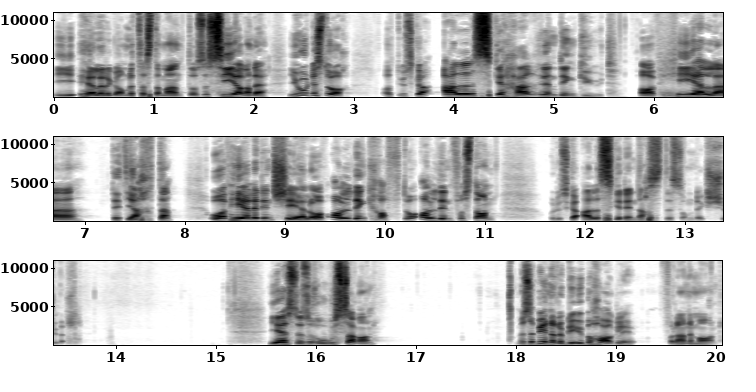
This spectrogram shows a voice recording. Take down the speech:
i hele Det gamle testamentet. Og så sier han det. Jo, det står at du skal elske Herren din Gud av hele ditt hjerte og av hele din sjel og av all din kraft og all din forstand. Og du skal elske din neste som deg sjøl. Jesus roser han, men så begynner det å bli ubehagelig for denne mannen.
